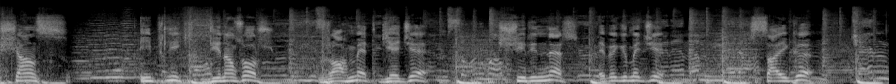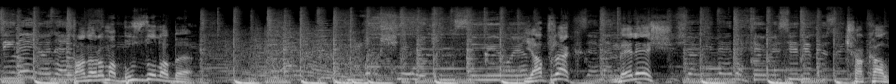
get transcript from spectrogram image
Şans, iplik, dinozor, rahmet, gece, şirinler, eve gümeci, saygı, panorama, buzdolabı, yaprak, beleş, Çakal.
